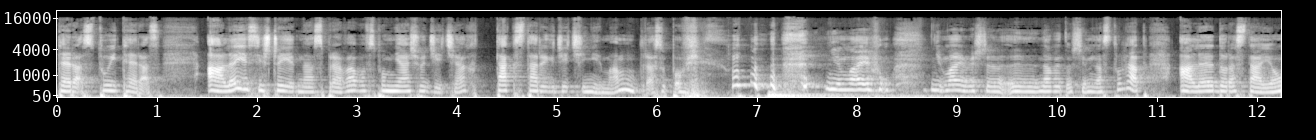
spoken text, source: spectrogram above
teraz, tu i teraz Ale jest jeszcze jedna sprawa, bo wspomniałaś o dzieciach. Tak starych dzieci nie mam, od razu powiem. nie, mają, nie mają jeszcze y, nawet 18 lat, ale dorastają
